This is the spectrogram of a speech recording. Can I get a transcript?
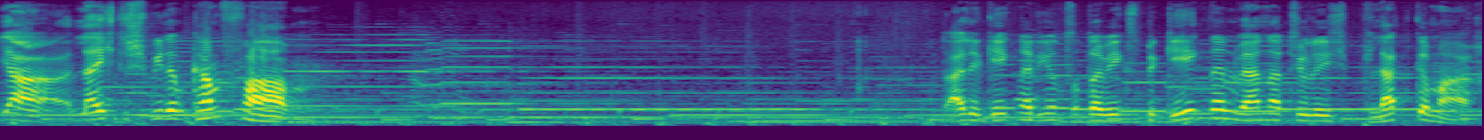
ja leichtes Spiel im Kampf haben. Und alle Gegner, die uns unterwegs begegnen, werden natürlich platt gemacht.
